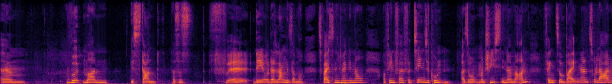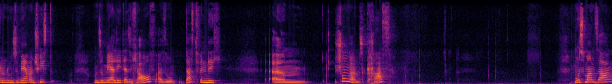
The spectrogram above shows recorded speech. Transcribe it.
ähm, wird man gestunt. Das ist äh, nee, oder langsamer. Das weiß ich nicht mehr genau. Auf jeden Fall für 10 Sekunden. Also man schießt ihn einmal an, fängt so einen Balken an zu laden und umso mehr man schießt, umso mehr lädt er sich auf. Also das finde ich ähm, schon ganz krass. Muss man sagen.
